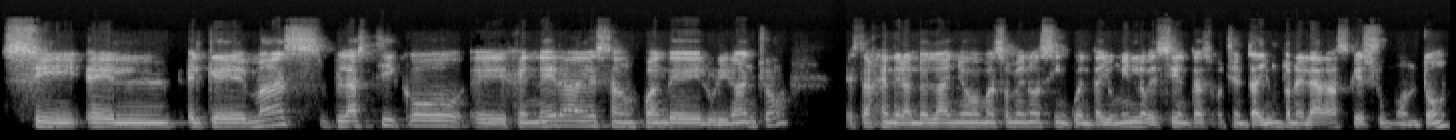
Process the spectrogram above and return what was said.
Sí, el, el que más plástico eh, genera es San Juan de Lurigancho. Está generando el año más o menos 51.981 toneladas, que es un montón,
